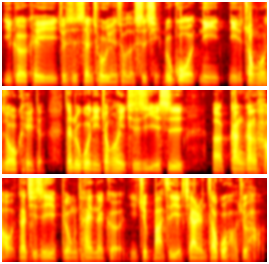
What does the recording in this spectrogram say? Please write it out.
一个可以就是伸出援手的事情。如果你你的状况是 OK 的，但如果你状况也其实也是呃刚刚好，那其实也不用太那个，你就把自己的家人照顾好就好。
